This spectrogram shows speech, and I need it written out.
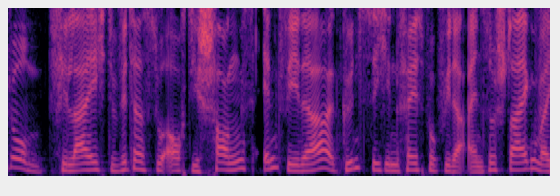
dumm. vielleicht witterst du auch die Chance, entweder günstig in Facebook wieder einzusteigen, weil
